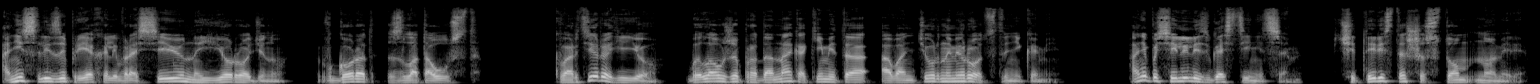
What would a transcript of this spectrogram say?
они с Лизой приехали в Россию на ее родину, в город Златоуст. Квартира ее была уже продана какими-то авантюрными родственниками. Они поселились в гостинице в 406 номере.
